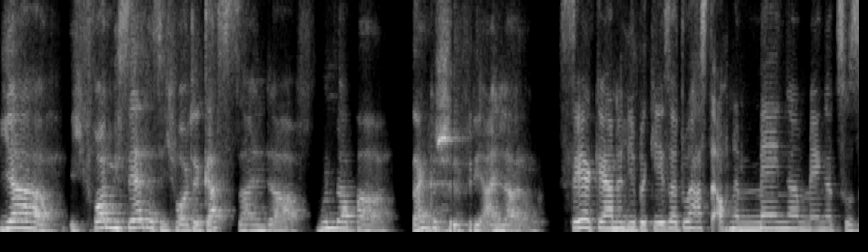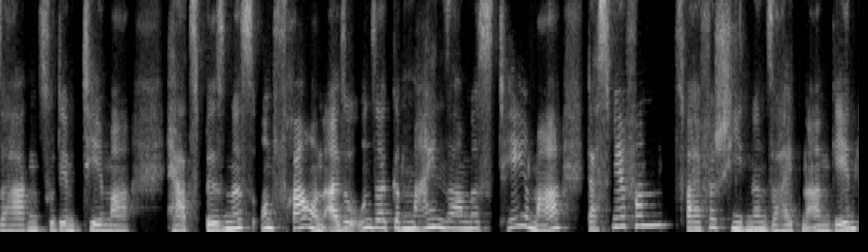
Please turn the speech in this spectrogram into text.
Ja, ich freue mich sehr, dass ich heute Gast sein darf. Wunderbar. Dankeschön für die Einladung. Sehr gerne, liebe Gesa. Du hast auch eine Menge, Menge zu sagen zu dem Thema Herzbusiness und Frauen. Also unser gemeinsames Thema, das wir von zwei verschiedenen Seiten angehen,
